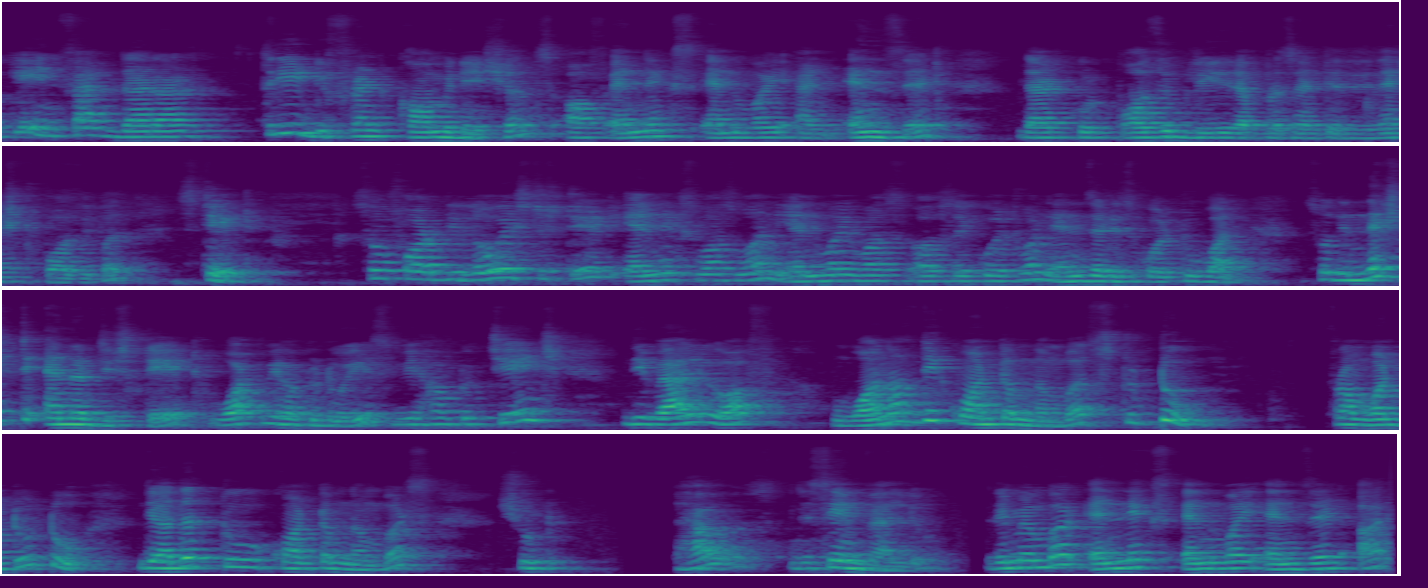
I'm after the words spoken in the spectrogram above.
Okay in fact there are three different combinations of nx ny and nz that could possibly represent the next possible state. So for the lowest state nx was 1 ny was also equal to 1 nz is equal to 1 so the next energy state what we have to do is we have to change the value of one of the quantum numbers to 2 from 1 to 2 the other two quantum numbers should have the same value remember nx ny nz are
